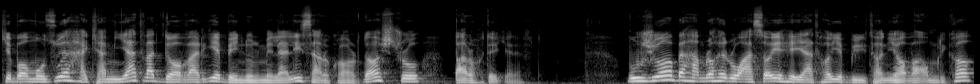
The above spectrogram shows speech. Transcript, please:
که با موضوع حکمیت و داوری بین المللی سر و کار داشت رو بر عهده گرفت. بورژوا به همراه رؤسای هیئت‌های بریتانیا و آمریکا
